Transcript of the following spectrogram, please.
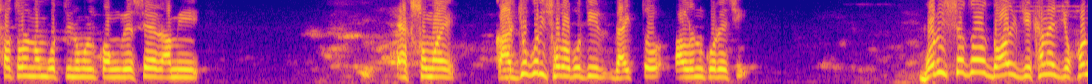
সতেরো নম্বর তৃণমূল কংগ্রেসের আমি এক সময় কার্যকরী সভাপতির দায়িত্ব পালন করেছি। ভবিষ্যতেও দল যেখানে যখন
